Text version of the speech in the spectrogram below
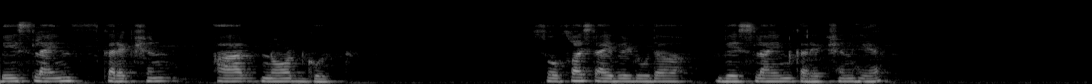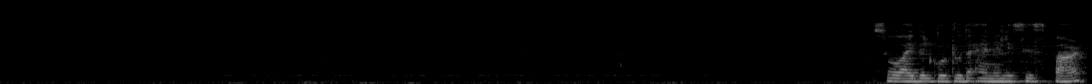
baselines correction are not good so first I will do the baseline correction here. So I will go to the analysis part.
